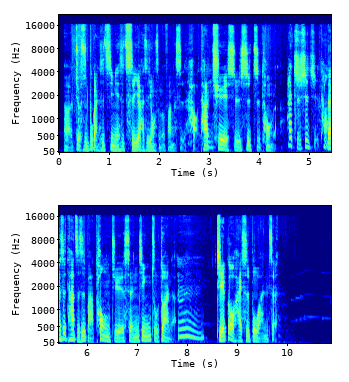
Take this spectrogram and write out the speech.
呃就是不管是今天是吃药还是用什么方式，好，它确实是止痛了，它只是止痛，但是它只是把痛觉神经阻断了，嗯，结构还是不完整。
